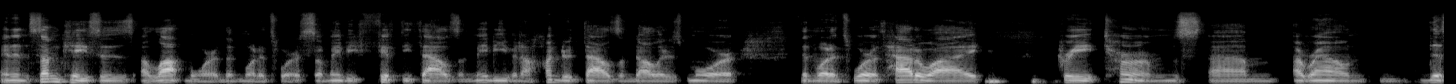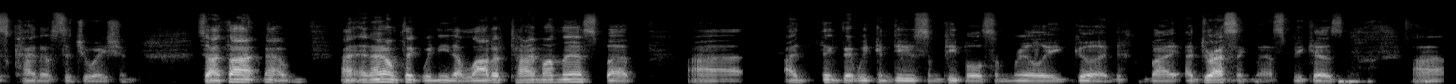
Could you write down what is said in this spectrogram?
And in some cases, a lot more than what it's worth. So maybe fifty thousand, maybe even a hundred thousand dollars more than what it's worth. How do I create terms um, around this kind of situation? So I thought, now, and I don't think we need a lot of time on this, but uh, I think that we can do some people some really good by addressing this because uh,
